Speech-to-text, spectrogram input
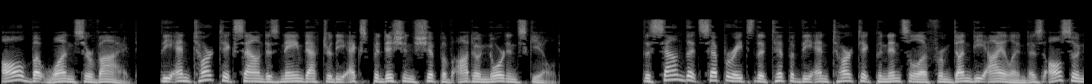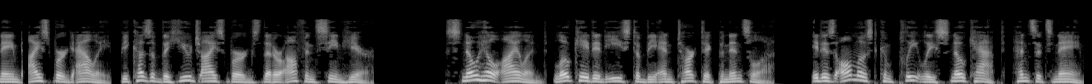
All but one survived. The Antarctic Sound is named after the expedition ship of Otto Nordenskjöld. The sound that separates the tip of the Antarctic Peninsula from Dundee Island is also named Iceberg Alley, because of the huge icebergs that are often seen here. Snowhill Island, located east of the Antarctic Peninsula. It is almost completely snow-capped, hence its name.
